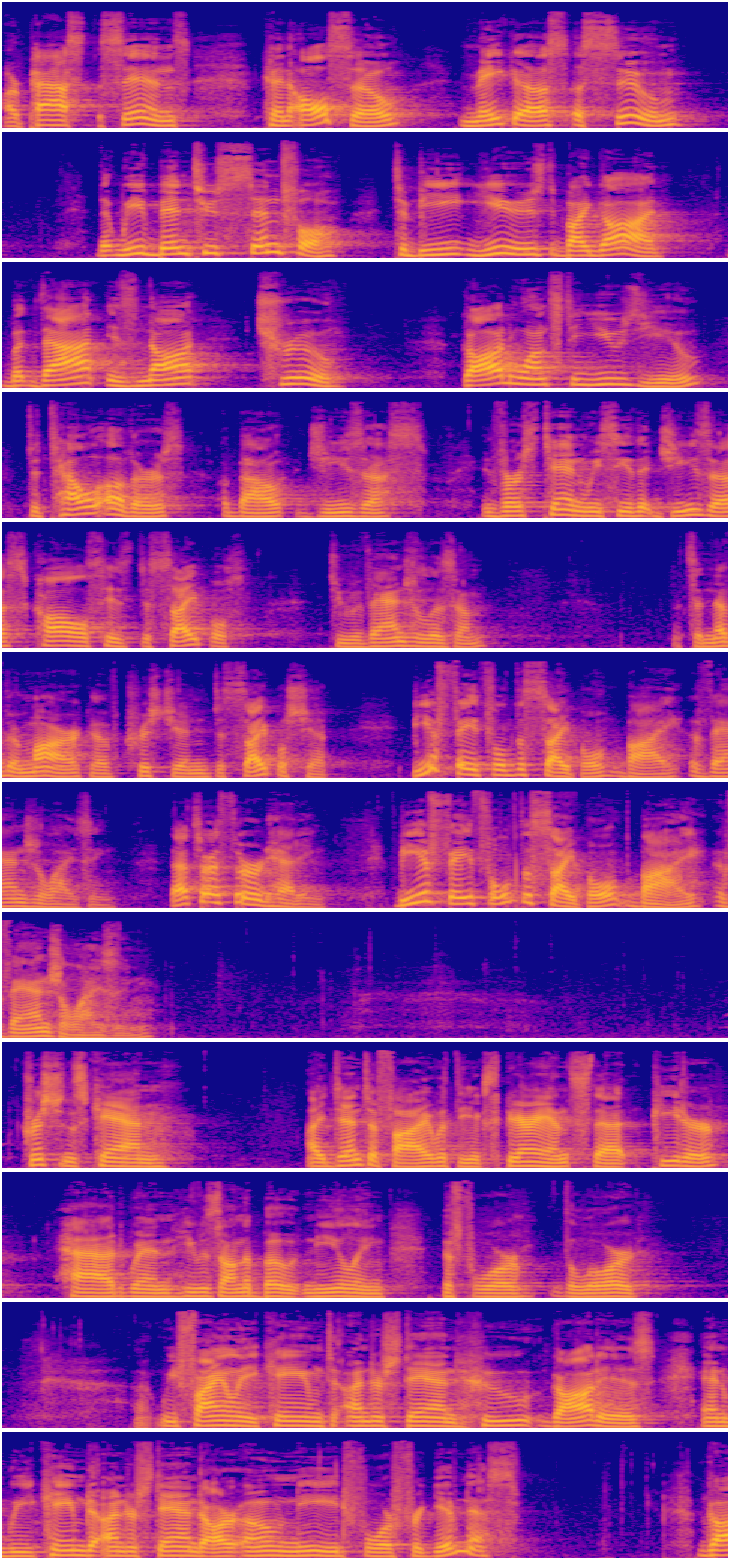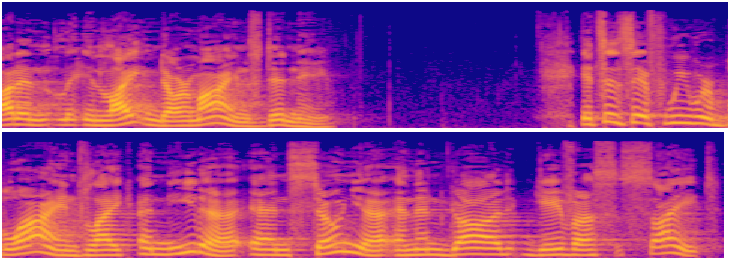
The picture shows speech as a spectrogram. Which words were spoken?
Our past sins can also make us assume that we've been too sinful to be used by God. But that is not true. God wants to use you to tell others about Jesus. In verse 10, we see that Jesus calls his disciples to evangelism. That's another mark of Christian discipleship. Be a faithful disciple by evangelizing. That's our third heading. Be a faithful disciple by evangelizing. Christians can identify with the experience that Peter had when he was on the boat kneeling before the Lord. Uh, we finally came to understand who God is, and we came to understand our own need for forgiveness. God enlightened our minds, didn't He? It's as if we were blind, like Anita and Sonia, and then God gave us sight.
